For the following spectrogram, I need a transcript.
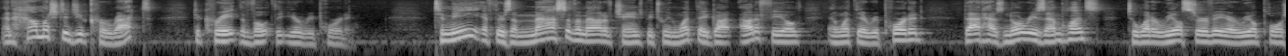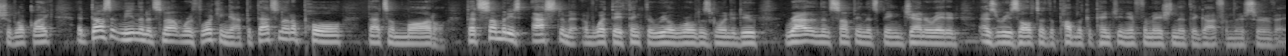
And how much did you correct to create the vote that you're reporting? To me, if there's a massive amount of change between what they got out of field and what they reported, that has no resemblance to what a real survey or a real poll should look like. It doesn't mean that it's not worth looking at, but that's not a poll, that's a model. That's somebody's estimate of what they think the real world is going to do rather than something that's being generated as a result of the public opinion information that they got from their survey.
